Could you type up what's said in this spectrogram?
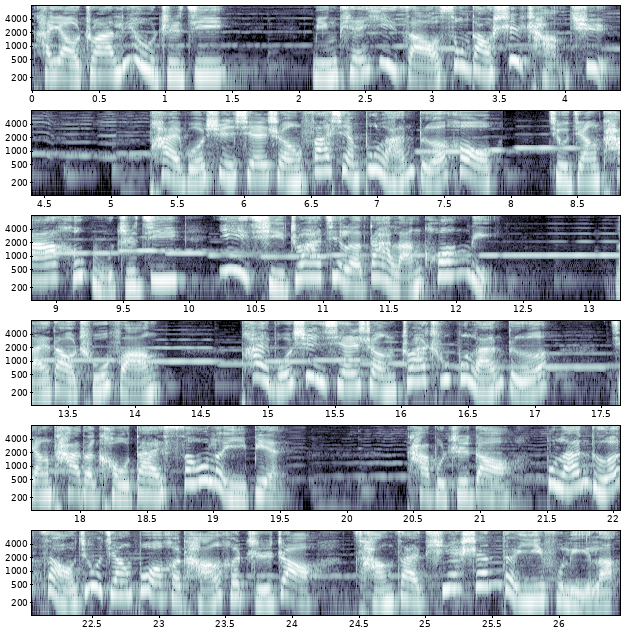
他要抓六只鸡，明天一早送到市场去。派伯逊先生发现布兰德后，就将他和五只鸡一起抓进了大篮筐里。来到厨房，派伯逊先生抓出布兰德，将他的口袋搜了一遍。他不知道布兰德早就将薄荷糖和执照藏在贴身的衣服里了。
